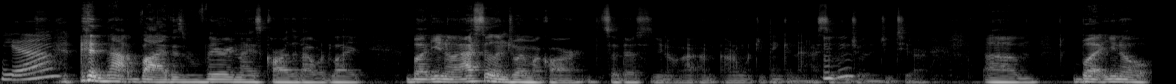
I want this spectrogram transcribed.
yeah. And not buy this very nice car that I would like, but you know I still enjoy my car, so there's you know I I don't want you thinking that I still mm-hmm. enjoy the GTR. Um, but you know,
